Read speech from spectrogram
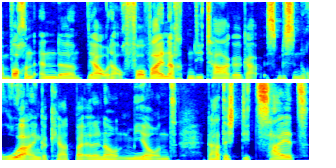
am Wochenende, ja, oder auch vor Weihnachten die Tage, gab, ist ein bisschen Ruhe eingekehrt bei Elna und mir und da hatte ich die Zeit,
